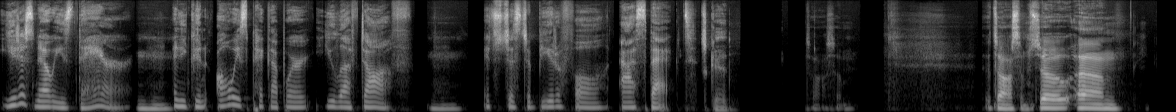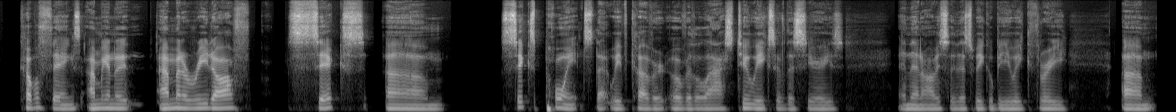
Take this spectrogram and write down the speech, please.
you just know He's there hmm and you can always pick up where you left off. hmm It's just a beautiful aspect. It's good. It's awesome. It's awesome. So, um, a couple things. I'm gonna I'm gonna read off six um six points that we've covered over the last two weeks of this series, and then obviously this week will be week three. Um,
